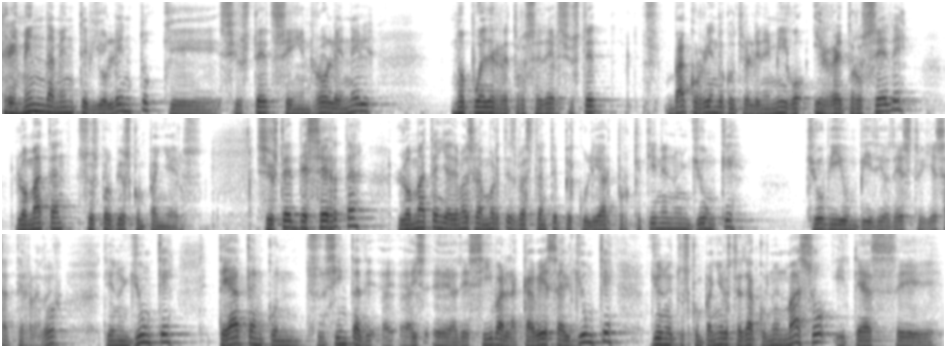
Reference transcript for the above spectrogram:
tremendamente violento que si usted se enrola en él, no puede retroceder. Si usted va corriendo contra el enemigo y retrocede, lo matan sus propios compañeros. Si usted deserta, lo matan y además la muerte es bastante peculiar porque tienen un yunque. Yo vi un vídeo de esto y es aterrador. Tienen un yunque, te atan con su cinta eh, adhesiva a la cabeza el yunque y uno de tus compañeros te da con un mazo y te hace,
